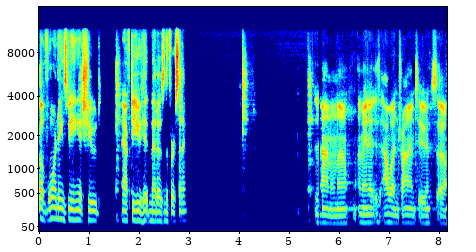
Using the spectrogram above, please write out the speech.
of warnings being issued after you hit Meadows in the first inning? I don't know. I mean, it, I wasn't trying to, so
